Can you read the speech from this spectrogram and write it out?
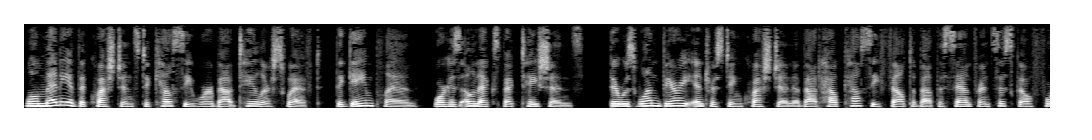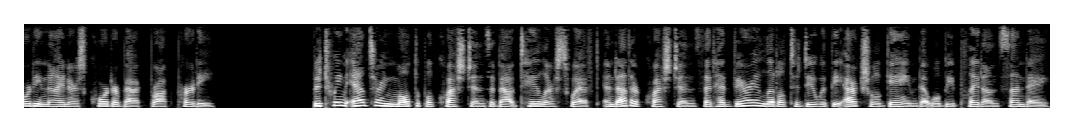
While many of the questions to Kelce were about Taylor Swift, the game plan, or his own expectations, there was one very interesting question about how Kelce felt about the San Francisco 49ers quarterback Brock Purdy. Between answering multiple questions about Taylor Swift and other questions that had very little to do with the actual game that will be played on Sunday,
